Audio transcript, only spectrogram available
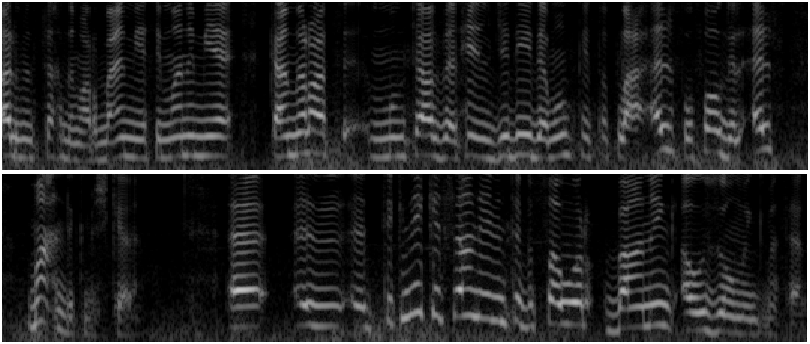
غالبا نستخدم 400 800 كاميرات ممتازة الحين الجديدة ممكن تطلع 1000 وفوق ال 1000 ما عندك مشكلة. آه، التكنيك الثاني اللي انت بتصور panning أو zooming مثلا.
